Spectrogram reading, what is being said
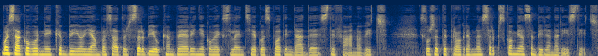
Moj sagovornik bio je ambasador Srbije u Kamberi, njegova ekscelencija gospodin Rade Stefanović. Slušate program na srpskom, ja sam Biljana Ristić.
